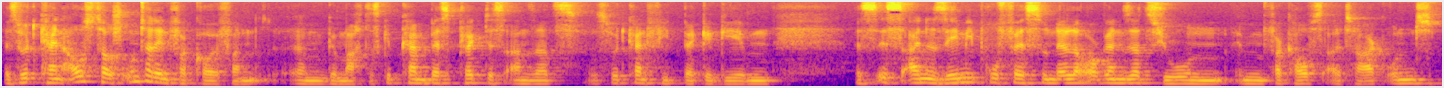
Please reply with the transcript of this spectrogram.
Es wird kein Austausch unter den Verkäufern ähm, gemacht. Es gibt keinen Best-Practice-Ansatz. Es wird kein Feedback gegeben. Es ist eine semi-professionelle Organisation im Verkaufsalltag. Und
